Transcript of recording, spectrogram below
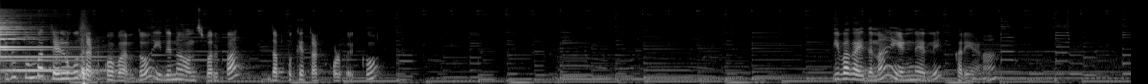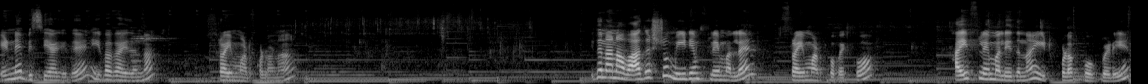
ಇದು ತುಂಬ ತಟ್ಕೋಬಾರ್ದು. ಇದನ್ನ ಒಂದು ಸ್ವಲ್ಪ ದಪ್ಪಕ್ಕೆ ತಟ್ಕೊಳ್ಬೇಕು. ಇವಾಗ ಇದನ್ನ ಎಣ್ಣೆಯಲ್ಲಿ ಕರಿಯೋಣ. ಎಣ್ಣೆ ಬಿಸಿಯಾಗಿದೆ. ಇವಾಗ ಇದನ್ನು ಫ್ರೈ ಮಾಡ್ಕೊಳ್ಳೋಣ. ಇದನ್ನು ನಾವು ಆದಷ್ಟು ಮೀಡಿಯಮ್ ಫ್ಲೇಮಲ್ಲೇ ಫ್ರೈ ಮಾಡ್ಕೋಬೇಕು. ಹೈ ಫ್ಲೇಮಲ್ಲಿ ಇದನ್ನು ಇಟ್ಕೊಳಕ್ಕೆ ಹೋಗಬೇಡಿ.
